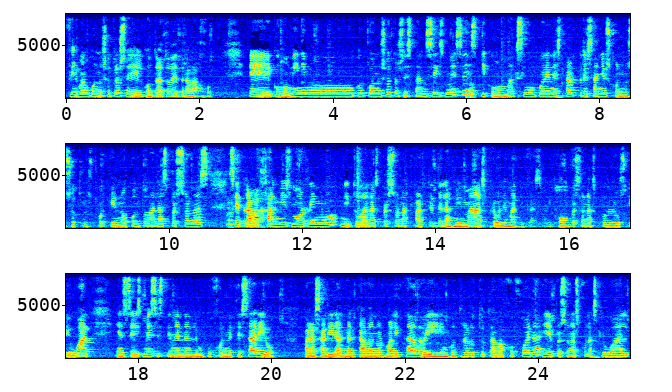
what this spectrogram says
firman con nosotros el contrato de trabajo. Eh, como mínimo con nosotros están seis meses y como máximo pueden estar tres años con nosotros, porque no con todas las personas se trabaja al mismo ritmo ni todas las personas parten de las mismas problemáticas. Hay como personas con los que igual en seis meses tienen el empujón necesario para salir al mercado normalizado y encontrar otro trabajo fuera y hay personas con las que igual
